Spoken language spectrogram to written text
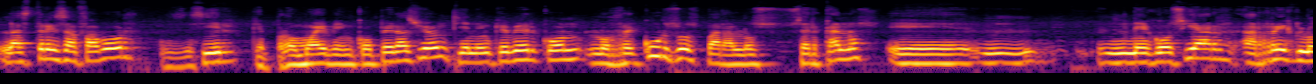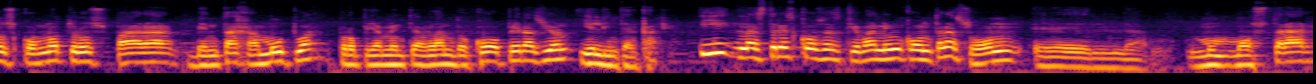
Las tres a favor, es decir, que promueven cooperación, tienen que ver con los recursos para los cercanos, eh, negociar arreglos con otros para ventaja mutua, propiamente hablando cooperación y el intercambio. Y las tres cosas que van en contra son el mostrar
